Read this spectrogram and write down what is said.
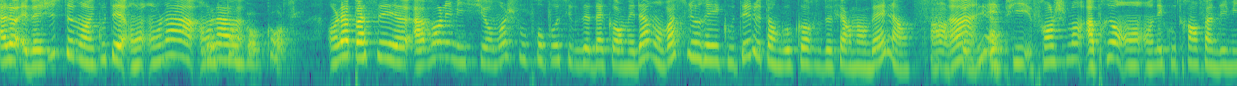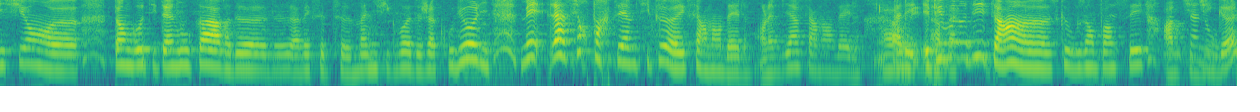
Alors, eh ben justement, écoutez, on, on l'a, Le l'a, tango corse. On l'a passé euh, avant l'émission. Moi, je vous propose, si vous êtes d'accord, mesdames, on va se le réécouter, le tango corse de Fernandel. Ah, Hein, c'est bien. et puis, franchement, après, on, on écoutera en fin d'émission euh, Tango Titangucar de, de- avec cette magnifique voix de Jacques Oulioli. Mais là, si on repartait un petit peu avec Fernandel, on l'aime bien Fernandel. Ah Allez, oui, et puis ah vous ben. nous dites hein, euh, ce que vous en pensez. Un petit jingle.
